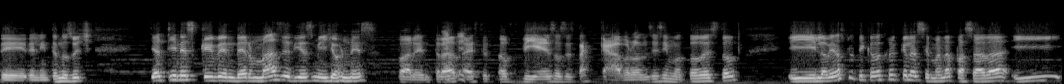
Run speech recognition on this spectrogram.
del Nintendo Switch, ya tienes que vender más de 10 millones para entrar a este top 10, o sea, está cabroncísimo todo esto. Y lo habíamos platicado creo que la semana pasada y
